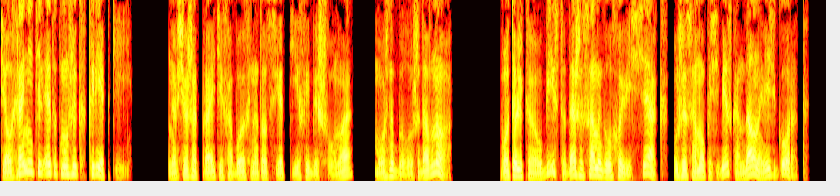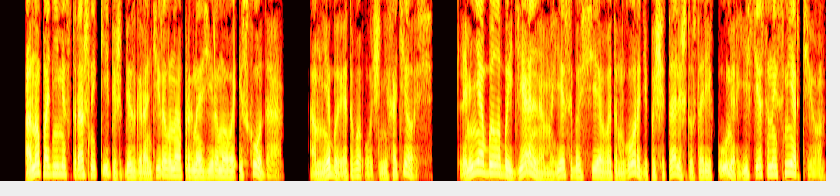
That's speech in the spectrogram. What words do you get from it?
Телохранитель этот мужик крепкий, но все же отправить их обоих на тот свет тихо и без шума можно было уже давно. Вот только убийство, даже самый глухой висяк, уже само по себе скандал на весь город. Оно поднимет страшный кипиш без гарантированно прогнозируемого исхода, а мне бы этого очень не хотелось. Для меня было бы идеальным, если бы все в этом городе посчитали, что старик умер естественной смертью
